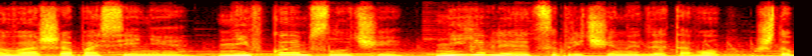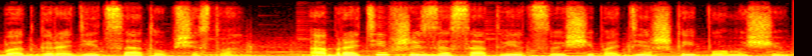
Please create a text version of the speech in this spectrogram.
Ваши опасения ни в коем случае не являются причиной для того, чтобы отгородиться от общества. Обратившись за соответствующей поддержкой и помощью,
